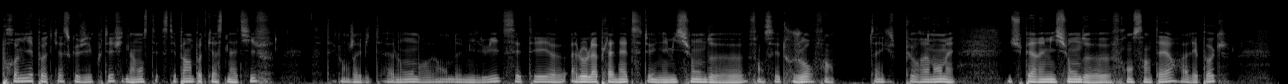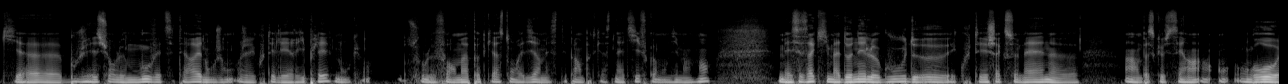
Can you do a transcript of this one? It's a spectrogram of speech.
premier podcast que j'ai écouté, finalement, c'était pas un podcast natif. C'était quand j'habitais à Londres en 2008. C'était Allo la planète. C'était une émission de. Enfin, c'est toujours. Enfin, ça n'existe plus vraiment, mais une super émission de France Inter à l'époque qui a bougé sur le Move, etc. Et donc j'ai écouté les replays, donc sous le format podcast, on va dire, mais c'était pas un podcast natif comme on dit maintenant. Mais c'est ça qui m'a donné le goût de écouter chaque semaine. Euh, parce que c'est un, en gros,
